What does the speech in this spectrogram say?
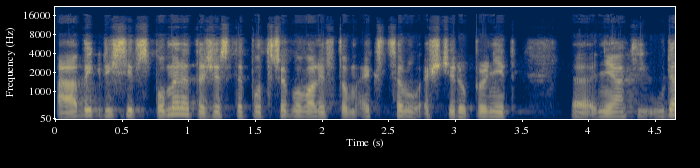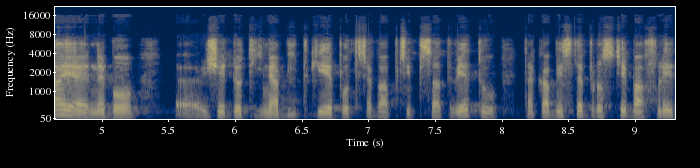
a aby, když si vzpomenete, že jste potřebovali v tom Excelu ještě doplnit e, nějaký údaje nebo e, že do té nabídky je potřeba připsat větu, tak abyste prostě bafli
